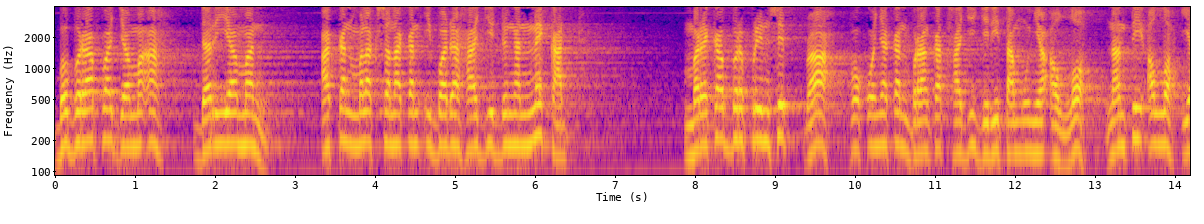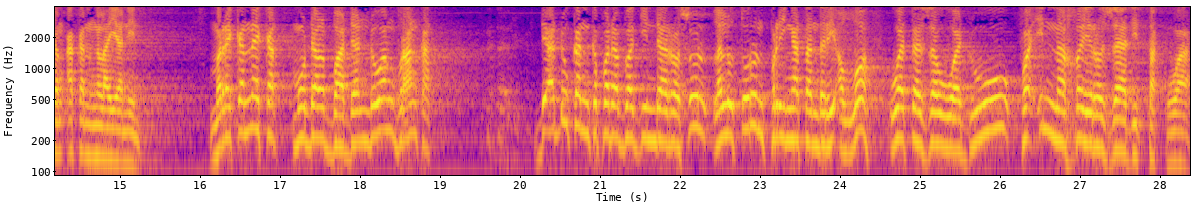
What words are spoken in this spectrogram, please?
beberapa jamaah dari Yaman akan melaksanakan ibadah haji dengan nekat, mereka berprinsip, ah pokoknya kan berangkat haji jadi tamunya Allah. Nanti Allah yang akan ngelayanin. Mereka nekat modal badan doang berangkat. Diadukan kepada baginda Rasul lalu turun peringatan dari Allah wa tazawwadu fa inna khairazadi taqwa.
